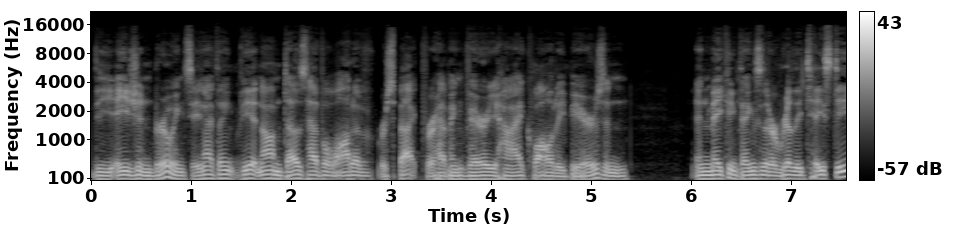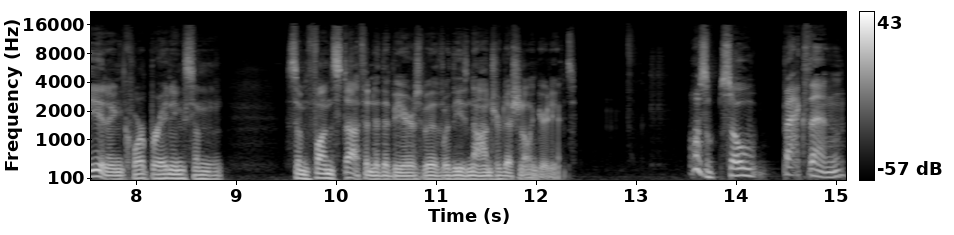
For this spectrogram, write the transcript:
the Asian brewing scene, I think Vietnam does have a lot of respect for having very high quality beers and, and making things that are really tasty and incorporating some, some fun stuff into the beers with, with these non-traditional ingredients. Awesome. So back then,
